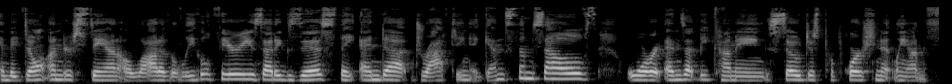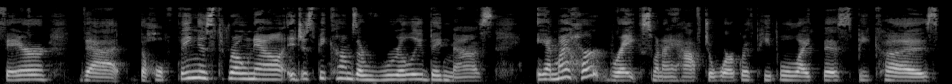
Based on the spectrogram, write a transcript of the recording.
and they don't understand a lot of the legal theories that exist, they end up drafting against themselves or it ends up becoming so disproportionately unfair that the whole thing is thrown out. It just becomes a really big mess. And my heart breaks when I have to work with people like this because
